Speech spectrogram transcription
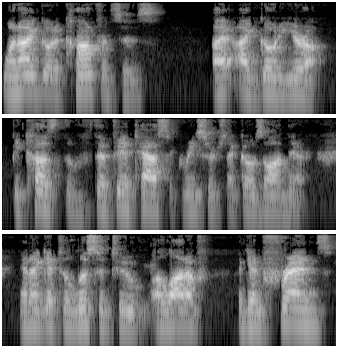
when I go to conferences, I, I go to Europe because the, the fantastic research that goes on there. And I get to listen to a lot of, again, friends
